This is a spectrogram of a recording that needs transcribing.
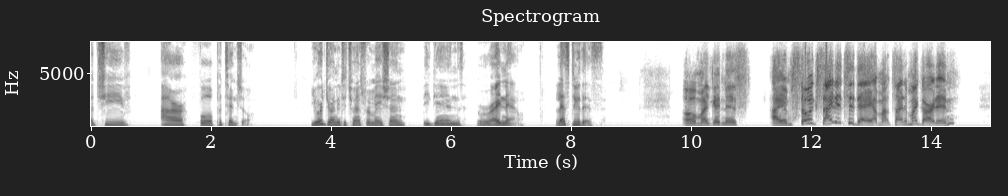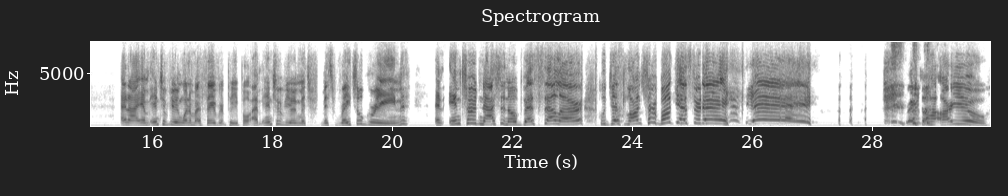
achieve our full potential. Your journey to transformation begins right now. Let's do this. Oh my goodness. I am so excited today. I'm outside in my garden and I am interviewing one of my favorite people. I'm interviewing Miss, Miss Rachel Green an international bestseller who just launched her book yesterday. Yay! Rachel, how are you?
